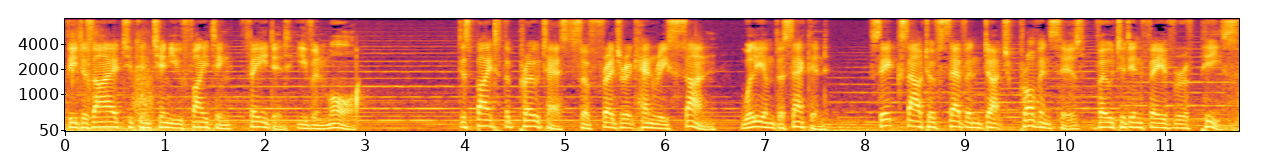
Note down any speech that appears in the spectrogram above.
the desire to continue fighting faded even more. Despite the protests of Frederick Henry's son, William II, six out of seven Dutch provinces voted in favour of peace.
